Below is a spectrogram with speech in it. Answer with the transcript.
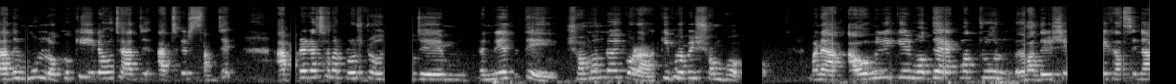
তাদের মূল লক্ষ্য কি, এটা হচ্ছে আজকের সাবজেক্ট আপনার কাছে আমার প্রশ্ন যে নেতৃত্বে সমন্বয় করা কীভাবে সম্ভব? মানে আওয়ামী লীগের মধ্যে একমাত্র আমাদের শেখ হাসিনা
